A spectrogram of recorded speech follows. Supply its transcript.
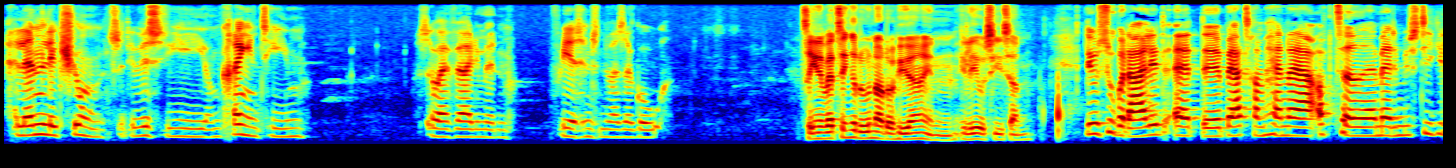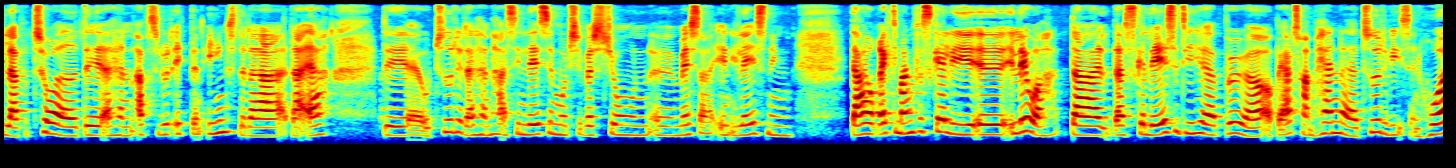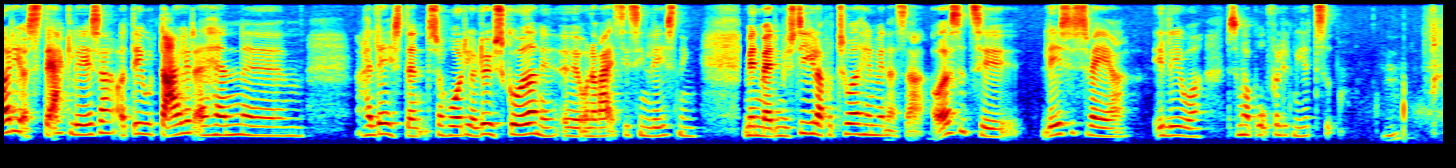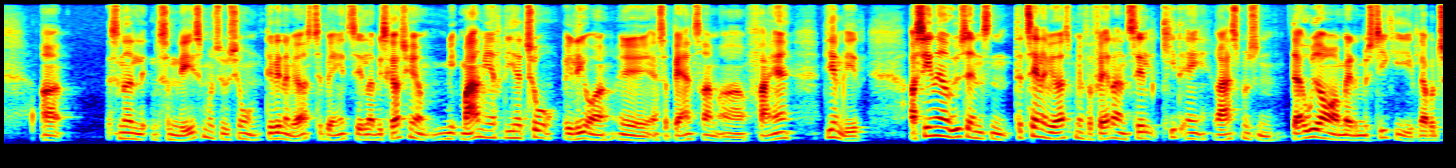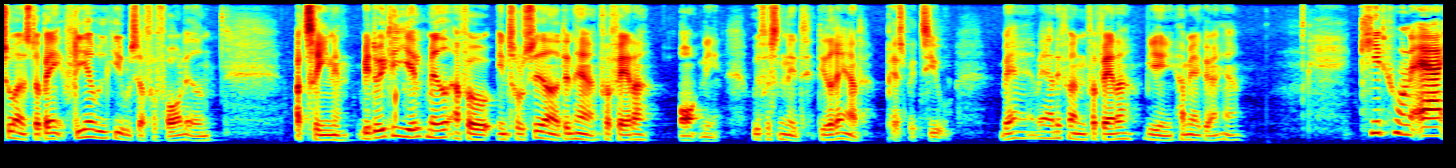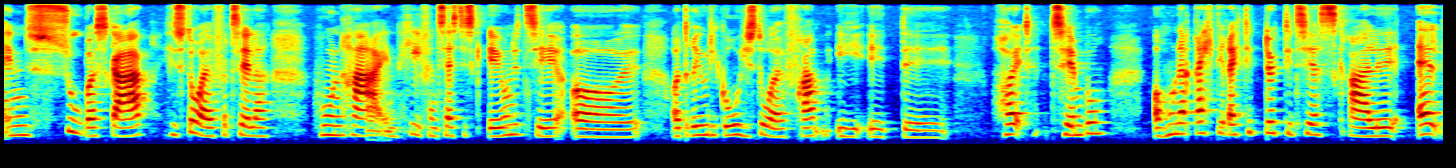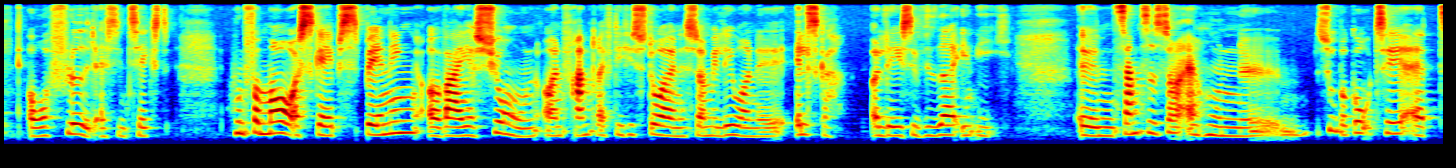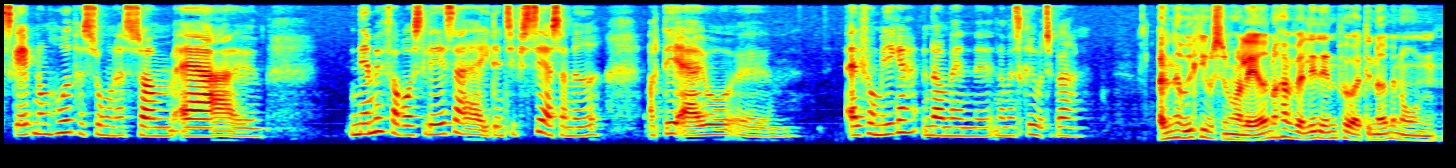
halvanden lektion, så det vil sige omkring en time. Og så var jeg færdig med den, fordi jeg synes, den var så god. Trine, hvad tænker du, når du hører en elev sige sådan? Det er jo super dejligt, at øh, Bertram han er optaget af matematik i laboratoriet. Det er han absolut ikke den eneste, der, der er. Det er jo tydeligt, at han har sin læsemotivation øh, med sig ind i læsningen der er jo rigtig mange forskellige øh, elever, der, der skal læse de her bøger, og Bertram han er tydeligvis en hurtig og stærk læser, og det er jo dejligt, at han øh, har læst den så hurtigt og løst gåderne øh, undervejs i sin læsning. Men matematik i laboratoriet henvender sig også til læsesvære elever, som har brug for lidt mere tid. Mm. Og sådan noget som læsemotivation, det vender vi også tilbage til, og vi skal også høre meget mere fra de her to elever, øh, altså Bertram og Freja, lige om lidt. Og senere i udsendelsen, der taler vi også med forfatteren selv, Kit A. Rasmussen, der udover matematik i laboratoriet står bag flere udgivelser for forlaget. Og Trine, vil du ikke lige hjælpe med at få introduceret den her forfatter ordentligt, ud fra sådan et litterært perspektiv? Hvad, hvad er det for en forfatter, vi har med at gøre her? Kit, hun er en super skarp historiefortæller. Hun har en helt fantastisk evne til at, øh, at drive de gode historier frem i et øh, højt tempo, og hun er rigtig, rigtig dygtig til at skralde alt overflødet af sin tekst. Hun formår at skabe spænding og variation og en fremdrift i historierne, som eleverne elsker at læse videre ind i. Øhm, samtidig så er hun øh, super god til at skabe nogle hovedpersoner, som er øh, nemme for vores læsere at identificere sig med. Og det er jo øh, alfa og omega, når man, øh, når man skriver til børn. Og den her udgivelse, hun har lavet, nu har vi været lidt inde på, at det er noget med nogle,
